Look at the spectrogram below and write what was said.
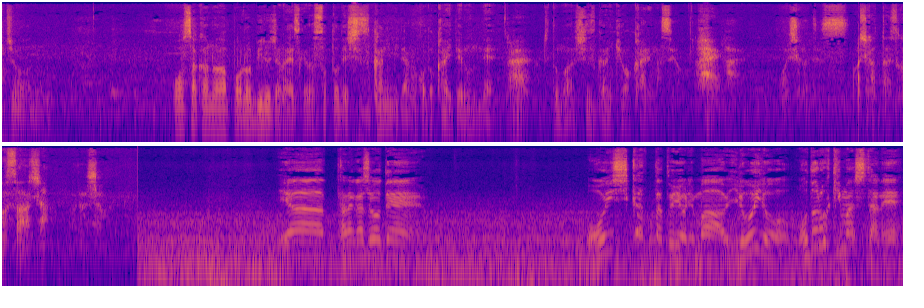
一応あの大阪のアポロビルじゃないですけど外で静かにみたいなこと書いてるんで、ちょっとまあ静かに今日は帰りますよ。はい、美味しかったです。美味しかったです。ごちそうさまでした。いやー田中商店美味しかったというより、まあ、いろいろ驚きましたね。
